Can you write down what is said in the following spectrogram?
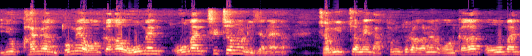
6 하면 도매 원가가 5만, 5만 7천원이잖아요. 정육점에 납품 들어가는 원가가 5만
